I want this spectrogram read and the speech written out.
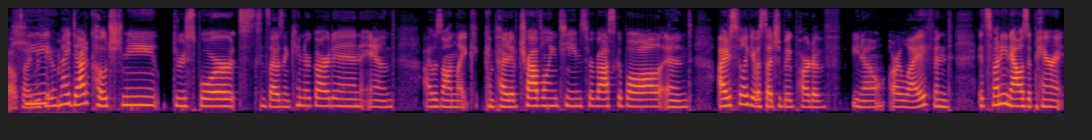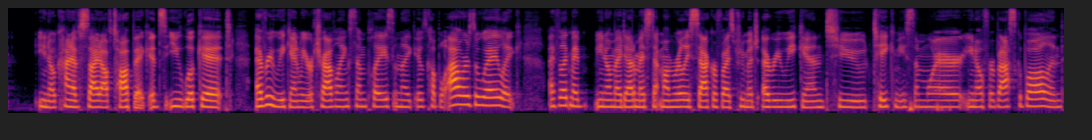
outside with you? My dad coached me through sports since I was in kindergarten and I was on like competitive traveling teams for basketball and I just feel like it was such a big part of, you know, our life and it's funny now as a parent, you know, kind of side off topic. It's you look at every weekend we were traveling someplace and like it was a couple hours away like I feel like my, you know, my dad and my stepmom really sacrificed pretty much every weekend to take me somewhere, you know, for basketball. And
